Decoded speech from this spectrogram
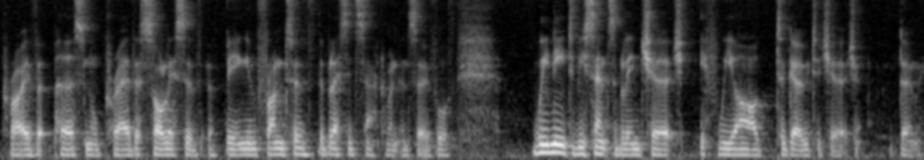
private, personal prayer, the solace of, of being in front of the Blessed Sacrament and so forth. We need to be sensible in church if we are to go to church, don't we?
